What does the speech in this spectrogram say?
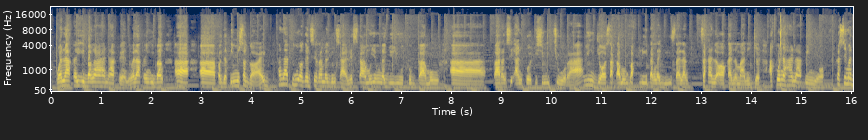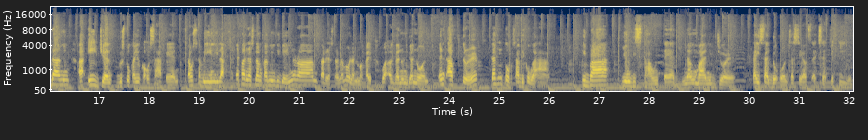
Wala kayong ibang hahanapin. Wala kayong ibang, ah, ah, pagdating nyo sa guard, hanapin nyo agad si Ramel Gonzales, kamo yung nag-YouTube, kamong ah, parang si Ann Curtis yung itsura, yung Diyosa, kamong baklitang nag-iisa lang sa Caloocan na manager. Ako na hanapin nyo. Kasi madaming ah, agent gusto kayo kausapin. Tapos sabihin nila, eh parehas lang kami bigay ni Ram, parehas lang naman, wala naman kayo, ganun-ganon. And after, kasi ito, sabi ko nga, ah, iba yung discounted ng manager kaysa doon sa sales executive.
